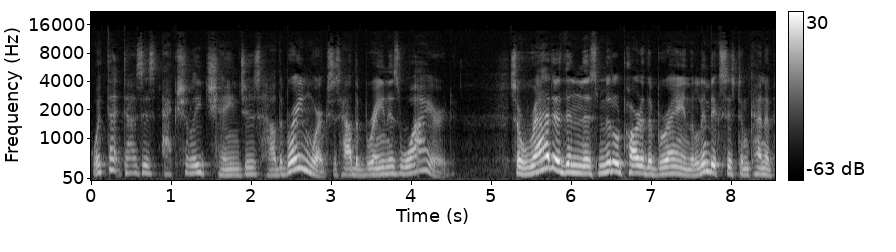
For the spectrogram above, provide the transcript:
what that does is actually changes how the brain works, is how the brain is wired. So rather than this middle part of the brain, the limbic system kind of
